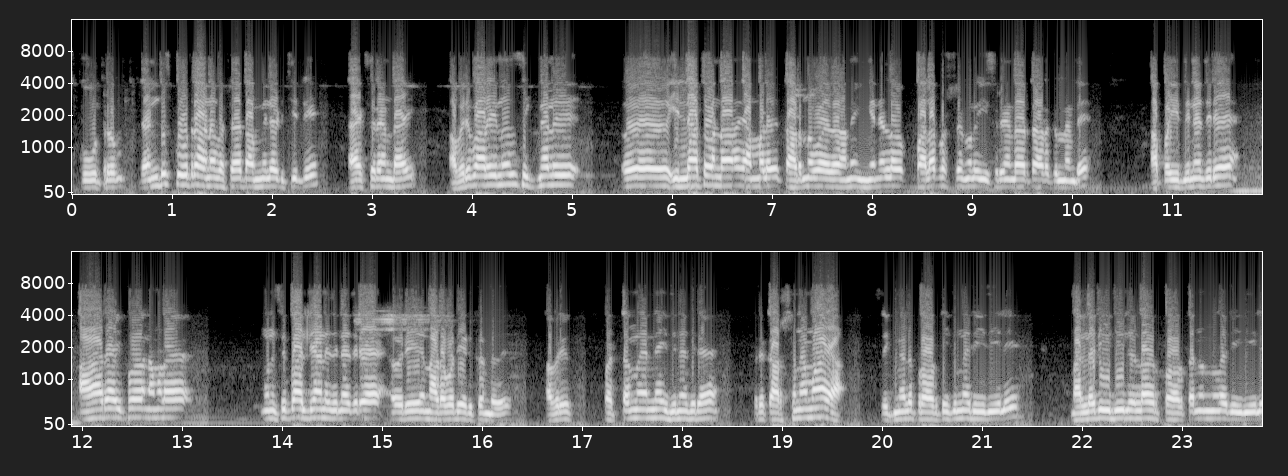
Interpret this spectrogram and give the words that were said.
സ്കൂട്ടറും രണ്ട് സ്കൂട്ടറാണ് പക്ഷെ തമ്മിലടിച്ചിട്ട് ആക്സിഡന്റ് ആയി. അവർ പറയുന്നത് സിഗ്നൽ ഇല്ലാത്തതുകൊണ്ടാണ് നമ്മൾ കടന്നു പോയതാണ്. ഇങ്ങനെയുള്ള പല പ്രശ്നങ്ങളും ഈ ശ്രീകണ്ഠപുരത്ത് നടക്കുന്നുണ്ട്. അപ്പൊ ഇതിനെതിരെ ആരാ ഇപ്പൊ നമ്മളെ മുനിസിപ്പാലിറ്റിയാണ് ഇതിനെതിരെ ഒരു നടപടി എടുക്കേണ്ടത്? അവർ പെട്ടെന്ന് തന്നെ ഇതിനെതിരെ ഒരു കർശനമായ സിഗ്നൽ പ്രവർത്തിക്കുന്ന രീതിയിൽ നല്ല രീതിയിലുള്ള പ്രവർത്തനം എന്നുള്ള രീതിയിൽ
